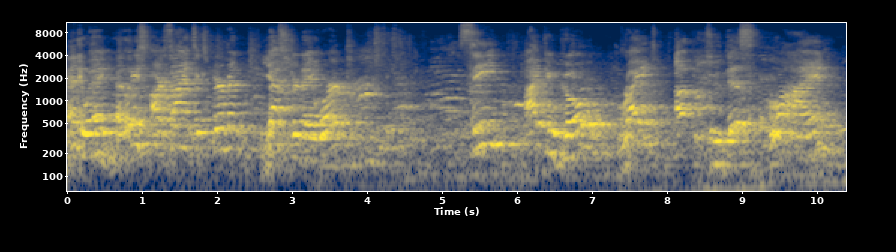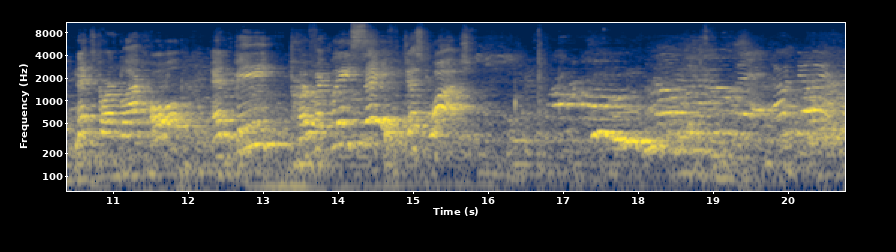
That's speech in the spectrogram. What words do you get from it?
anyway, at least our science experiment yesterday worked. See, I can go right up to this line next to our black hole and be perfectly safe. Just watch. Don't do it.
